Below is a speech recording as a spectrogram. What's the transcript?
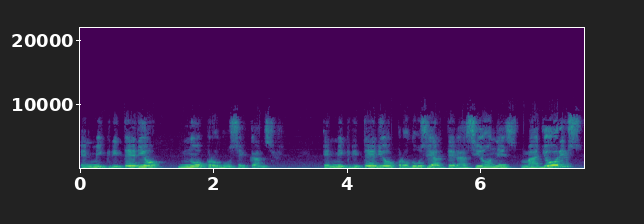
En mi criterio, no produce cáncer. En mi criterio, produce alteraciones mayores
